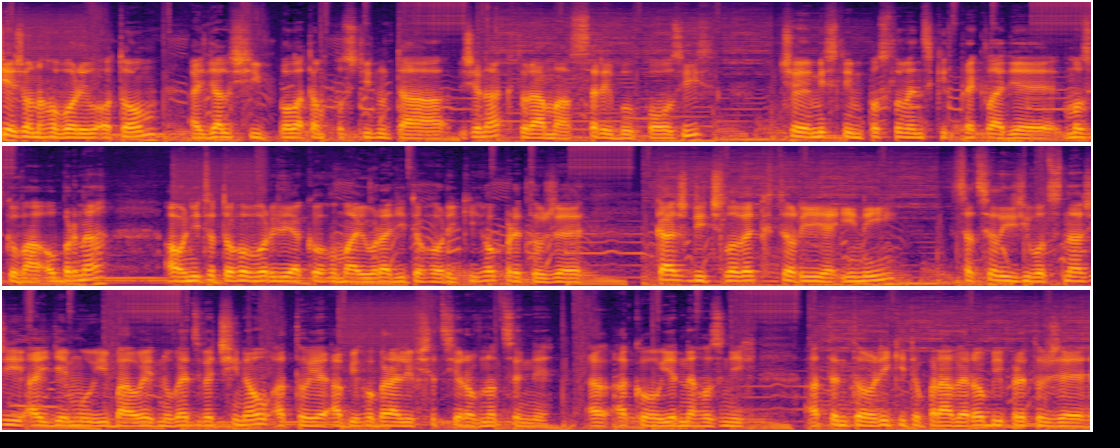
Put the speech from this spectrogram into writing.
tiež on hovoril o tom, aj ďalší, bola tam postihnutá žena, ktorá má cerebral palsy, čo je myslím po slovensky v preklade mozgová obrna a oni toto hovorili, ako ho majú radi toho Rickyho, pretože každý človek, ktorý je iný, sa celý život snaží a ide mu iba o jednu vec väčšinou a to je, aby ho brali všetci rovnocenne ako jedného z nich. A tento Ricky to práve robí, pretože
